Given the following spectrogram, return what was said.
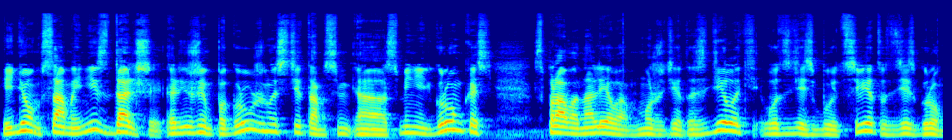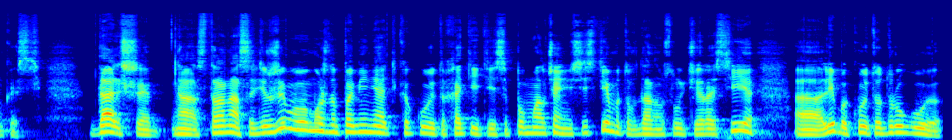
Идем в самый низ. Дальше режим погруженности. Там а, сменить громкость. Справа налево можете это сделать. Вот здесь будет цвет, вот здесь громкость. Дальше а, страна содержимого можно поменять какую-то хотите. Если по умолчанию системы, то в данном случае Россия, а, либо какую-то другую.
